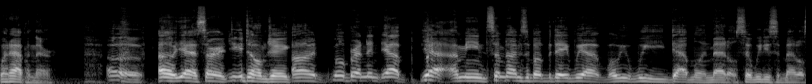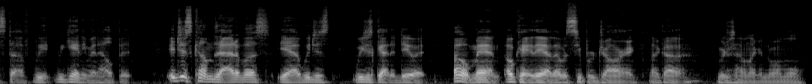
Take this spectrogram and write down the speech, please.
What happened there? Oh, Oh yeah, sorry. You can tell him, Jake. Uh, well, Brendan, yeah, yeah. I mean, sometimes above the day, we uh, we we dabble in metal, so we do some metal stuff. We we can't even help it. It just comes out of us. Yeah, we just we just got to do it. Oh man, okay, yeah, that was super jarring. Like, uh, we were just having like a normal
